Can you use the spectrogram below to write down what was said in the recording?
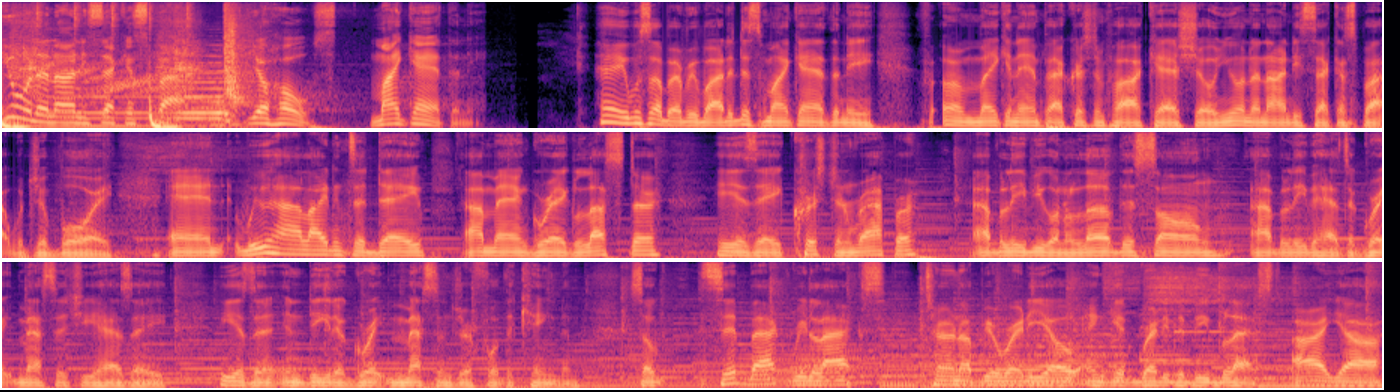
You in the 90 second spot. Your host, Mike Anthony. Hey, what's up, everybody? This is Mike Anthony from Making an Impact Christian Podcast Show. You're on the 90 second spot with your boy. And we're highlighting today our man Greg Luster. He is a Christian rapper. I believe you're gonna love this song. I believe it has a great message. He has a he is a, indeed a great messenger for the kingdom. So sit back, relax, turn up your radio, and get ready to be blessed. All right, y'all.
